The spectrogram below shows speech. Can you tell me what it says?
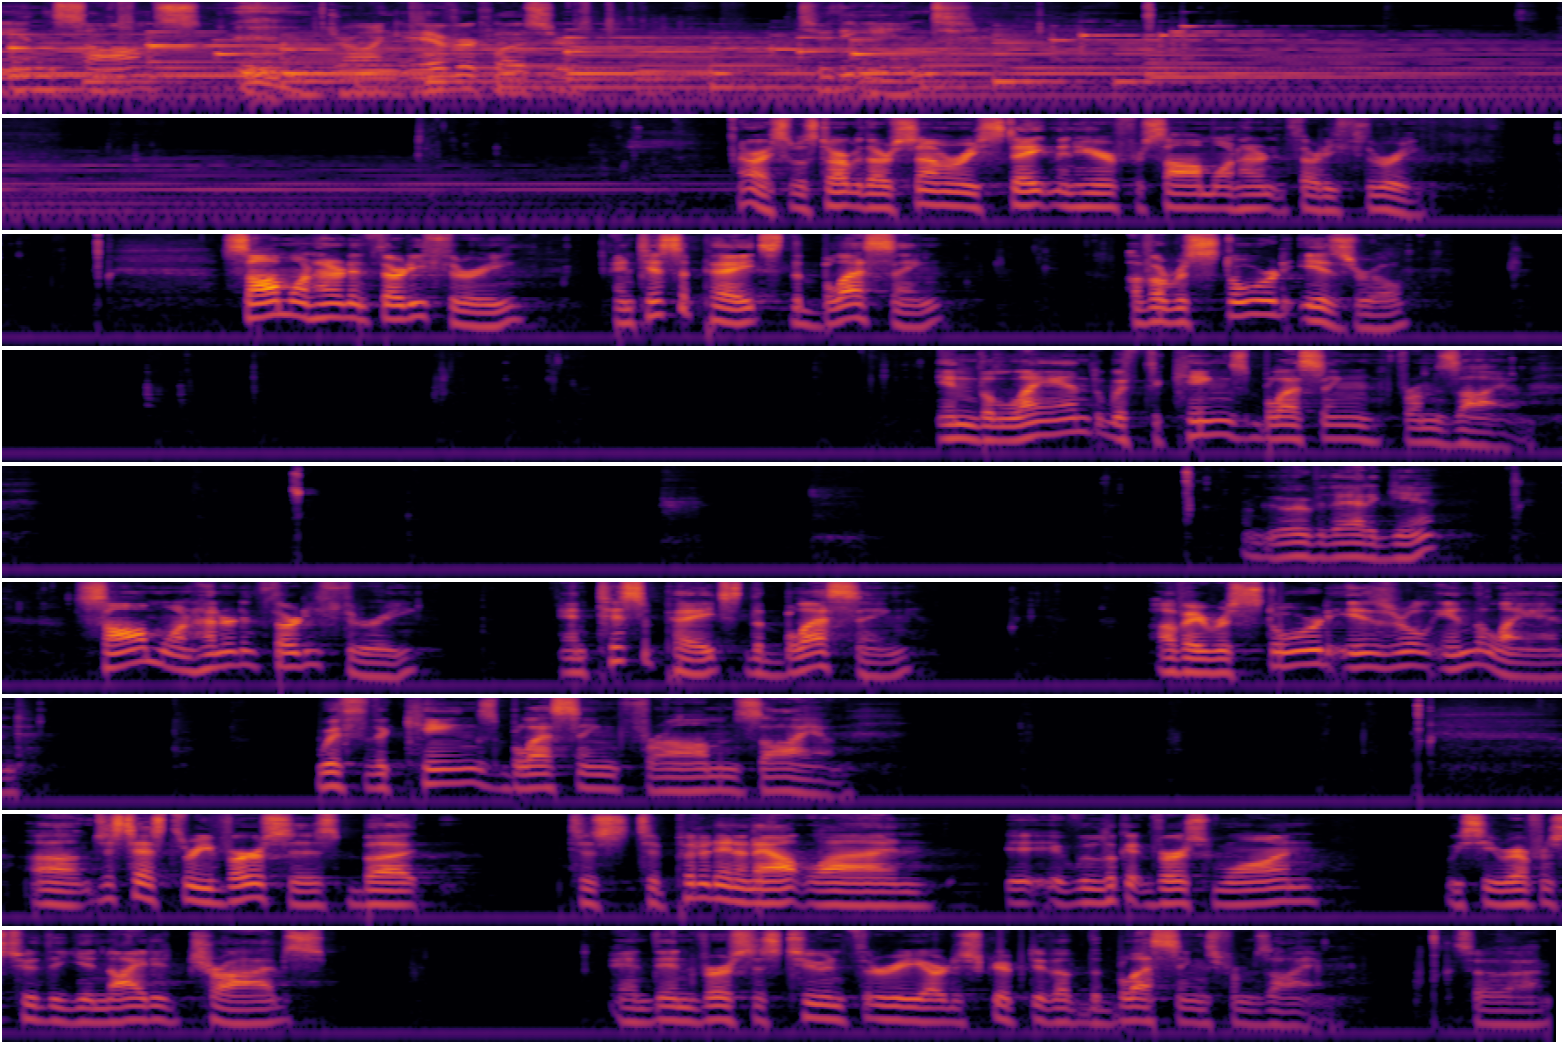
in the Psalms, drawing ever closer to the end. All right, so we'll start with our summary statement here for Psalm 133. Psalm 133 anticipates the blessing of a restored Israel in the land with the king's blessing from Zion. I'll go over that again. Psalm 133 anticipates the blessing of a restored Israel in the land with the king's blessing from Zion. Uh, just has three verses, but to, to put it in an outline, if we look at verse 1, we see reference to the united tribes. And then verses 2 and 3 are descriptive of the blessings from Zion. So uh,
